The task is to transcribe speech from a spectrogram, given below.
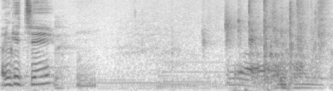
알겠지? 응. 감사합니다.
